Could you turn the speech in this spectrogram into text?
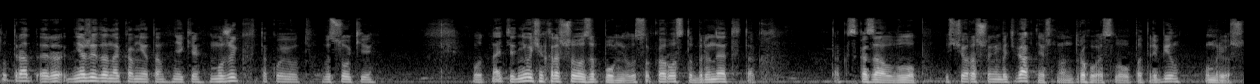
Тут р- неожиданно ко мне там некий мужик такой вот высокий. Вот, знаете, не очень хорошо запомнил. Высокого роста, брюнет, так, так сказал в лоб. Еще раз что-нибудь вякнешь, но другое слово употребил, умрешь.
